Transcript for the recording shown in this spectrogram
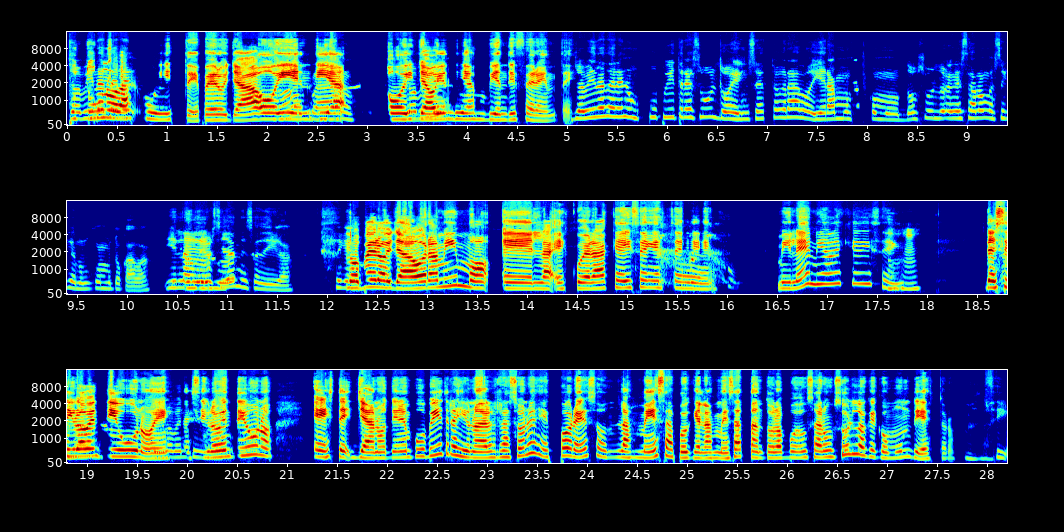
tú, no las tener- tuviste, pero ya hoy no, en día, hoy Yo ya hoy en día es bien diferente. Yo vine a tener un pupitre zurdo en sexto grado y éramos como dos zurdos en el salón, así que nunca me tocaba. Y en la universidad ni se diga. Que- No, pero ya ahora mismo, eh, las escuelas que dicen este millennials que dicen. Del siglo XXI, eh, del siglo XXI. Este, ya no tienen pupitres y una de las razones es por eso, las mesas, porque las mesas tanto las puede usar un zurdo que como un diestro. Sí.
